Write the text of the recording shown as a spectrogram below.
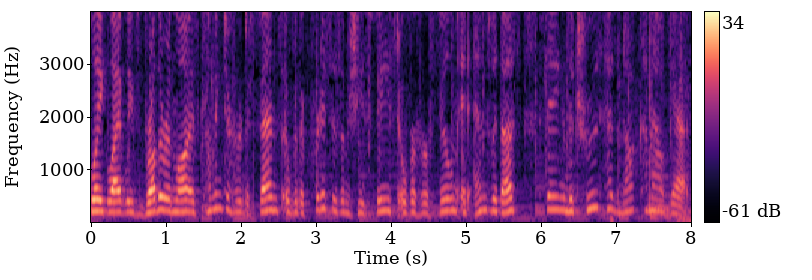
Blake Lively's brother in law is coming to her defense over the criticism she's faced over her film It Ends With Us, saying the truth has not come out yet.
